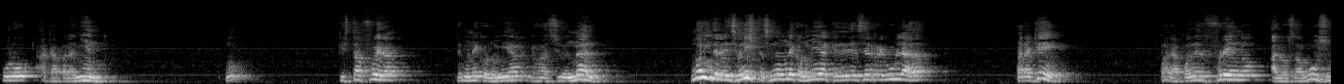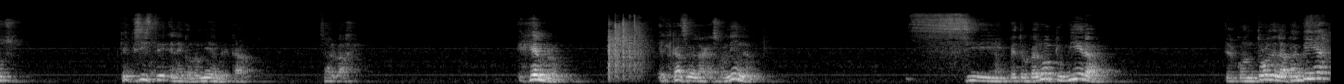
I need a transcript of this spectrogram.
puro acaparamiento, que está fuera de una economía racional, no intervencionista, sino una economía que debe ser regulada. ¿Para qué? Para poner freno a los abusos que existen en la economía de mercado salvaje. Ejemplo, el caso de la gasolina. Si Petroperú tuviera el control de la pandilla,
